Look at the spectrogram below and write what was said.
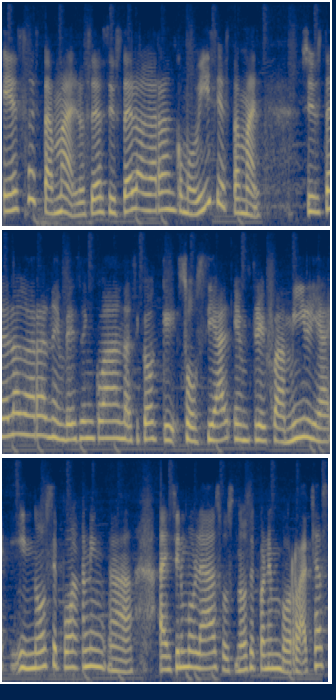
eso está mal. O sea, si ustedes lo agarran como vicio, está mal. Si ustedes lo agarran en vez en cuando, así como que social, entre familia, y no se ponen a, decir molazos, no se ponen borrachas,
